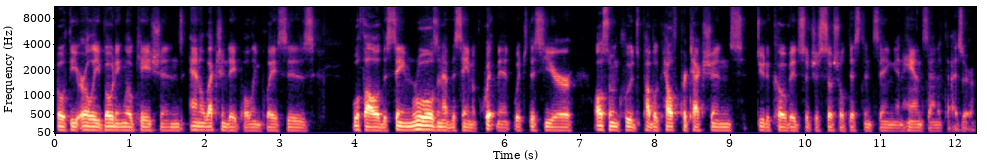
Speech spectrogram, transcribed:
both the early voting locations and election day polling places will follow the same rules and have the same equipment, which this year also includes public health protections due to COVID, such as social distancing and hand sanitizer.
